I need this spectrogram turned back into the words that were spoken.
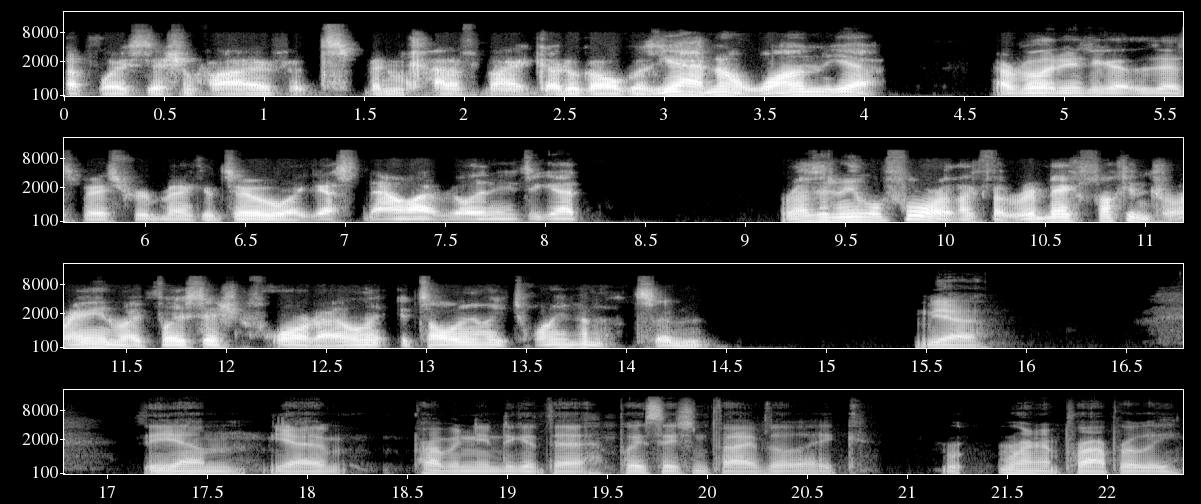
a PlayStation 5. It's been kind of my go to goal because, yeah, no, one, yeah, I really need to get the Dead Space remake, and two, I guess now I really need to get Resident Evil 4. Like the remake fucking drained my PlayStation 4, and I only it's only like 20 minutes, and Yeah. The um yeah, probably need to get the PlayStation 5 to like r- run it properly.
